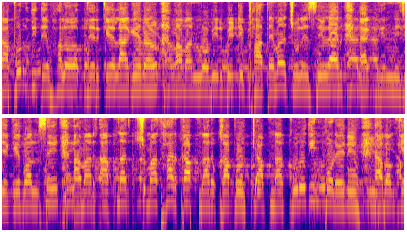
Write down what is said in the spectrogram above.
কাপড় দিতে ভালো আপনাদেরকে লাগে না। আমার নবীর বেটি ফাতেমা চলেছিলেন। একদিন নিজেকে বলছে, আমার, আপনার মাথার কাপনার কাপড় কি আপনার কোনোদিন পড়েনি? এবং কি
